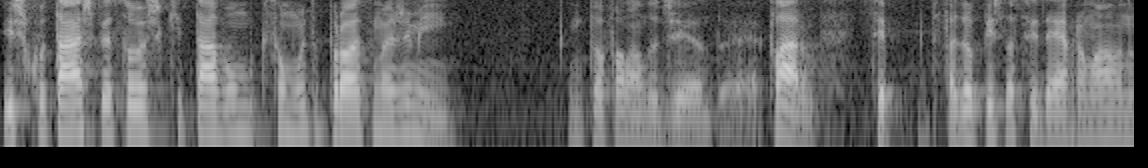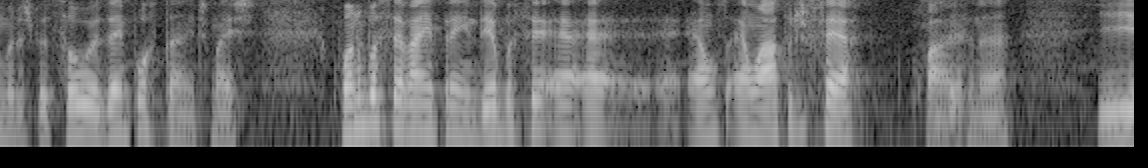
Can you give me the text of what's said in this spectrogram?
escutar as pessoas que estavam que são muito próximas de mim. Não estou falando de é, claro você fazer o pitch da sua ideia para um maior número de pessoas é importante mas quando você vai empreender você é, é, é, um, é um ato de fé quase né? E,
